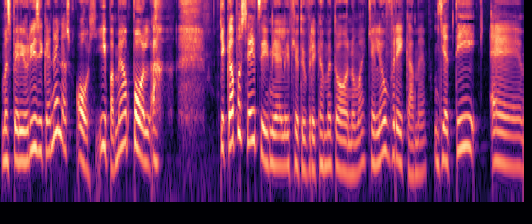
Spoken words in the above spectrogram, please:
Μας περιορίζει κανένας; Όχι, είπαμε απ' όλα. Και κάπως έτσι είναι η αλήθεια ότι βρήκαμε το όνομα και λέω βρήκαμε γιατί ε,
